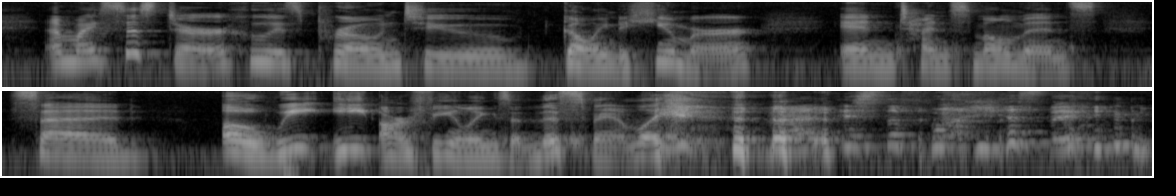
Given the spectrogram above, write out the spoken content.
and my sister who is prone to going to humor in tense moments said oh we eat our feelings in this family. That is the funniest thing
